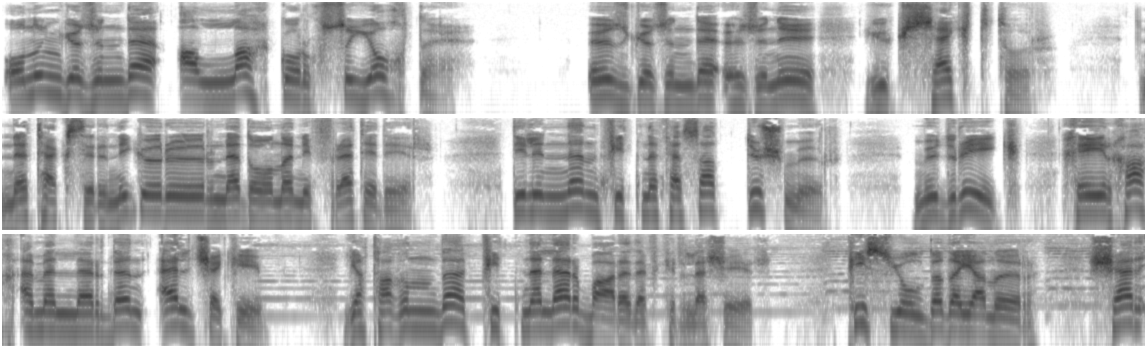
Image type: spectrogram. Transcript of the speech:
Onun gözündə Allah qorxusu yoxdur. Öz gözündə özünü yüksək tutur. Nə təqsirini görür, nə də ona nifrət edir. Dilindən fitnə fəsad düşmür müdrik, xeyrxax əməllərdən əl çəkib, yatağında fitnələr barədə fikirləşir, pis yolda dayanır, şər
